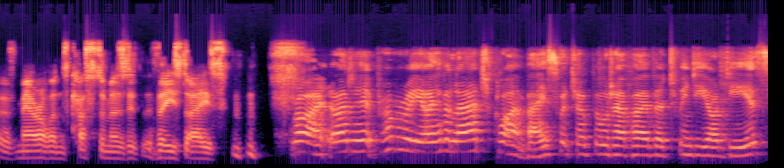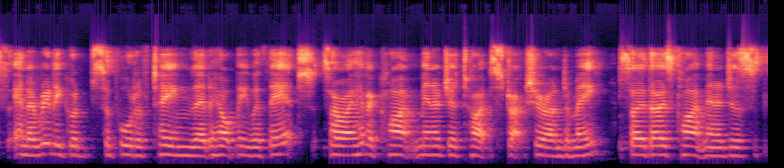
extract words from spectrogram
of Marilyn's customers these days? right. I probably I have a large client base which I've built up over twenty odd years, and a really good supportive team that help me with that. So I have a client manager type structure under me. So those client managers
